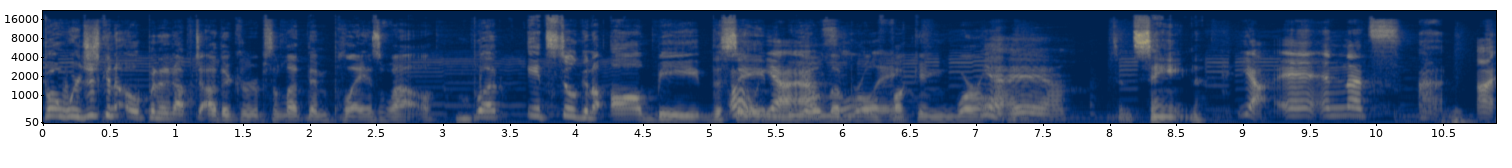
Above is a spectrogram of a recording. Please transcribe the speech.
But we're just gonna open it up to other groups and let them play as well. But it's still gonna all be the same yeah, neoliberal absolutely. fucking world. Yeah, yeah, yeah. It's insane. Yeah, and, and that's uh, I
